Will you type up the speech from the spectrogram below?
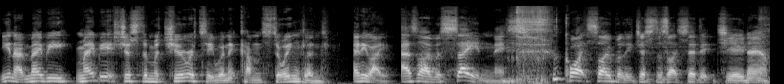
you know, maybe maybe it's just the maturity when it comes to England." Anyway, as I was saying this, quite soberly, just as I said it to you now,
